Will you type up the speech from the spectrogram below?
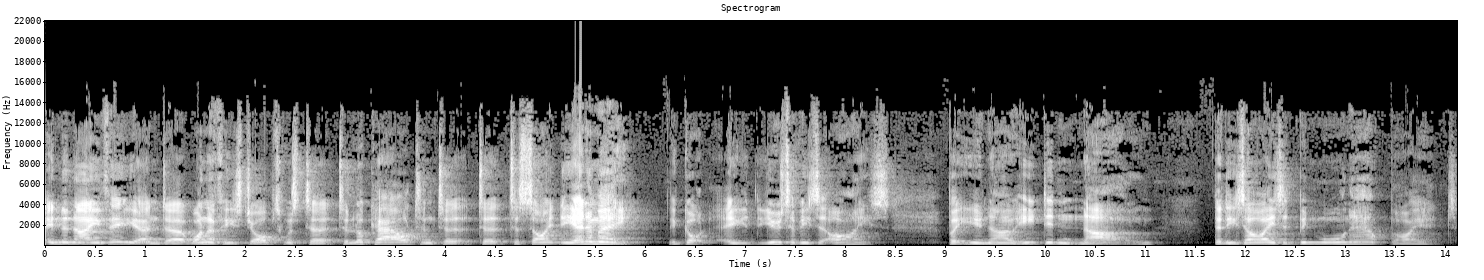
in the Navy, and uh, one of his jobs was to, to look out and to, to, to sight the enemy. He got the use of his eyes. But you know, he didn't know that his eyes had been worn out by it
